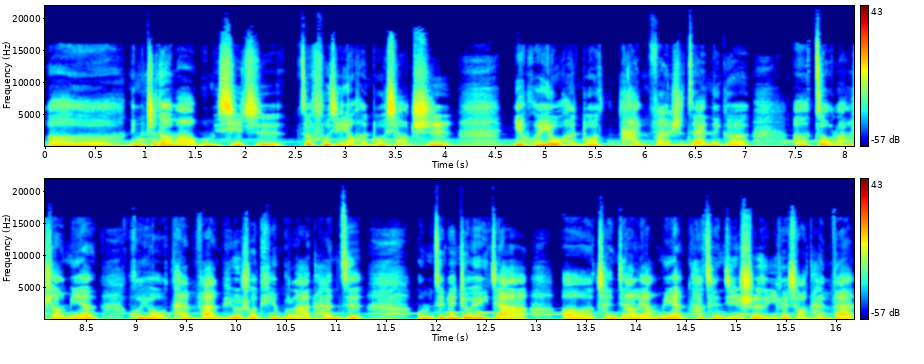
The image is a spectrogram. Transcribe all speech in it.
呃，你们知道吗？我们戏子这附近有很多小吃，也会有很多摊贩是在那个。呃，走廊上面会有摊贩，譬如说甜不辣摊子。我们这边就有一家呃陈家凉面，他曾经是一个小摊贩，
